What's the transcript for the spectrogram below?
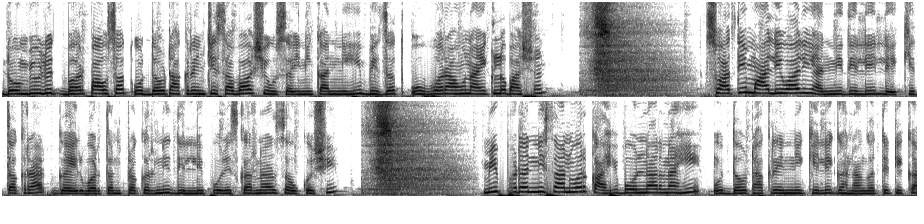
डोंबिवलीत भर पावसात उद्धव ठाकरेंची सभा. शिवसैनिकांनीही भिजत उभं राहून ऐकलं भाषण. स्वाती मालिवाल यांनी दिली लेखी तक्रार. गैरवर्तन प्रकरणी दिल्ली पोलीस करणार चौकशी. मी फडणवीसांवर काही बोलणार नाही. उद्धव ठाकरेंनी केली घणाघाती टीका?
